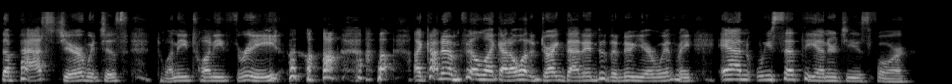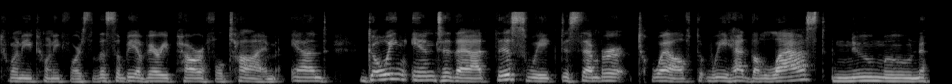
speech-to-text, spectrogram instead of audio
the past year, which is 2023. I kind of feel like I don't want to drag that into the new year with me. And we set the energies for 2024. So this will be a very powerful time. And going into that this week, December 12th, we had the last new moon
